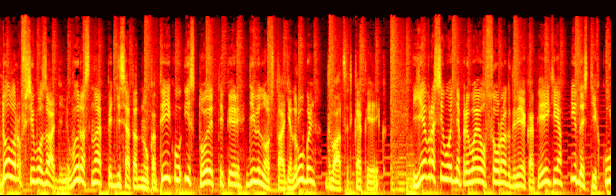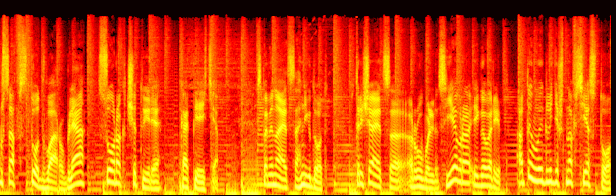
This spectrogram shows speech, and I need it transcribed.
Доллар всего за день вырос на 51 копейку и стоит теперь 91 рубль 20 копеек. Евро сегодня прибавил 42 копейки и достиг курса в 102 рубля 44 копейки. Вспоминается анекдот. Встречается рубль с евро и говорит, а ты выглядишь на все 100.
